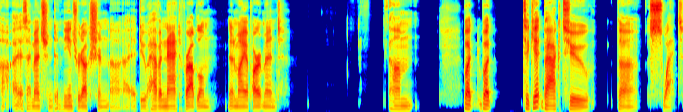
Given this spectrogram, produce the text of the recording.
Uh, as I mentioned in the introduction, uh, I do have a gnat problem in my apartment. Um, but but to get back to the sweat,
